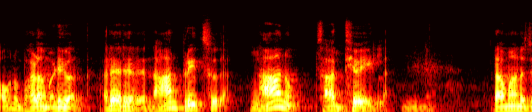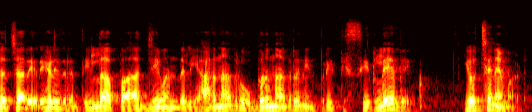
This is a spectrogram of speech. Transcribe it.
ಅವನು ಭಾಳ ಮಡಿವಂತ. ಅರೆ ಅರೆ ಅರೆ ನಾನು ಪ್ರೀತಿಸೋದ? ನಾನು? ಸಾಧ್ಯವೇ ಇಲ್ಲ. ರಾಮಾನುಜಾಚಾರ್ಯರು ಹೇಳಿದ್ರಂತೆ ಇಲ್ಲಪ್ಪ ಜೀವನದಲ್ಲಿ ಯಾರನ್ನಾದರೂ ಒಬ್ಬರನ್ನಾದರೂ ನೀನು ಪ್ರೀತಿಸಿರಲೇಬೇಕು. ಯೋಚನೆ ಮಾಡು.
